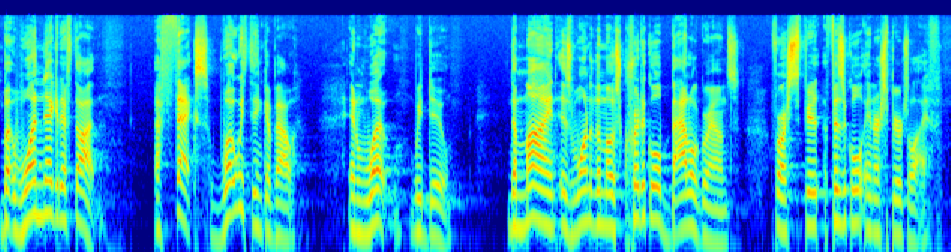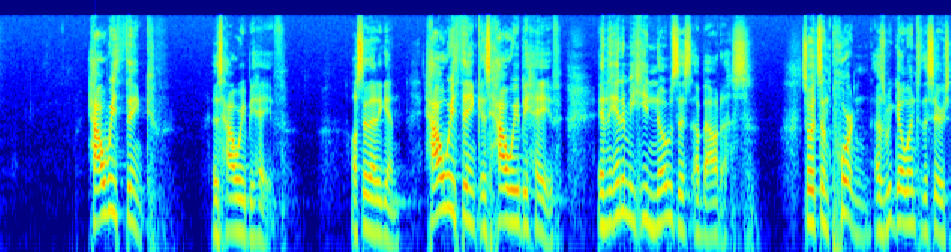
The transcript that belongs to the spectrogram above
but one negative thought affects what we think about and what we do. The mind is one of the most critical battlegrounds for our physical and our spiritual life. How we think is how we behave. I'll say that again. How we think is how we behave. And the enemy, he knows this about us. So it's important as we go into the series,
